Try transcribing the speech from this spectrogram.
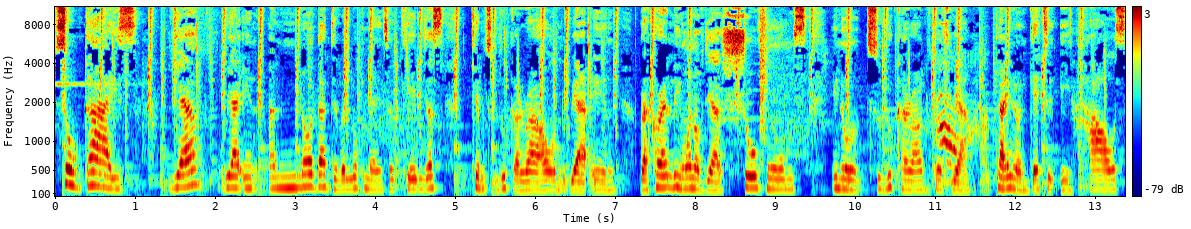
So guys yeah we are in another development okay? We just came to look around. We are in we are currently in one of their show homes you know to look around because we are planning on getting a house.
